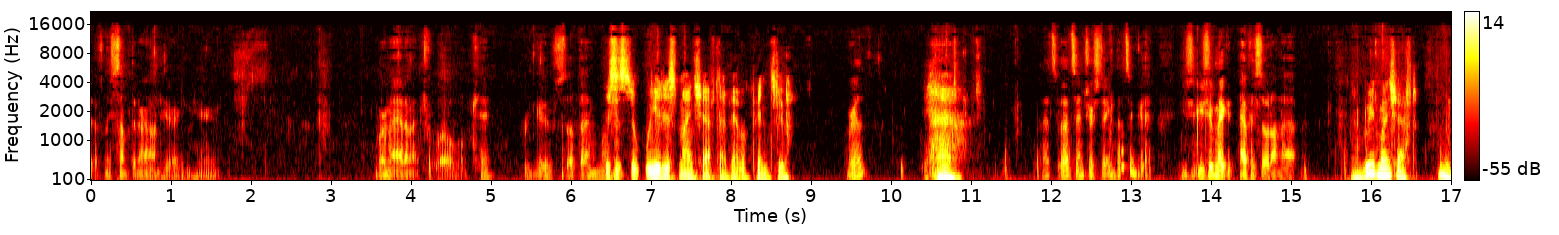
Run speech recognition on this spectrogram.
Definitely something around here I can hear. Where am I at? I'm at 12. Okay. We're good. Still diamond This is the weirdest mine shaft I've ever been to. Really? Yeah. That's that's interesting. That's a good. You should, you should make an episode on that. A weird mine shaft. Hmm.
